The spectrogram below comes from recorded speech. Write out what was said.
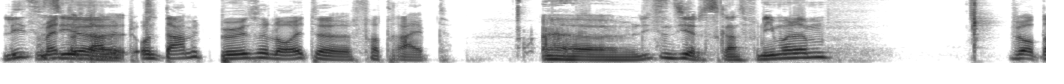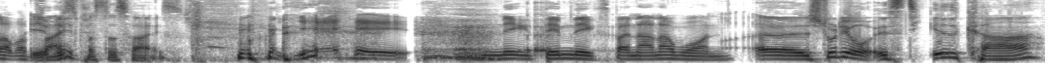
Moment, und, damit, und damit böse Leute vertreibt. Äh, lizenziert ist ganz von niemandem. Wird aber Ihr Zeit. wisst, was das heißt. Yay! Ne, demnächst bei Nana One. Äh, Studio ist Ilka.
